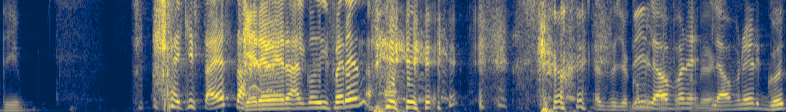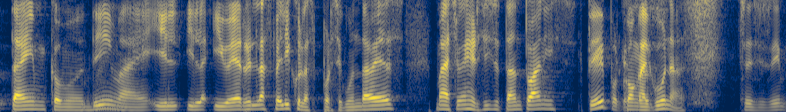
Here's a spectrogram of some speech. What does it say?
di- Aquí está esta. quiere ver algo diferente. Eso yo con Di, mi le, voy a poner, le voy a poner good time como di, mae, y, y, y ver las películas por segunda vez, mae, es un ejercicio tanto anis Sí, porque con estás- algunas. Sí, sí, sí.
